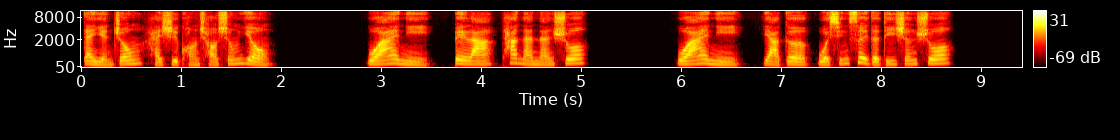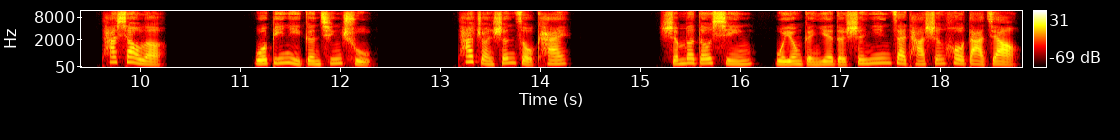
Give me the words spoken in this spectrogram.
但眼中还是狂潮汹涌。我爱你，贝拉。他喃喃说：“我爱你，雅各。”我心碎的低声说。他笑了。我比你更清楚。他转身走开。什么都行，我用哽咽的声音在他身后大叫。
